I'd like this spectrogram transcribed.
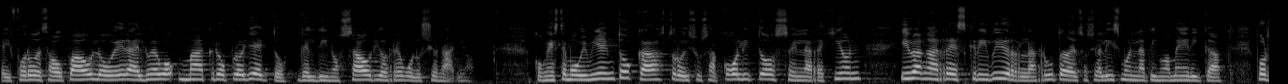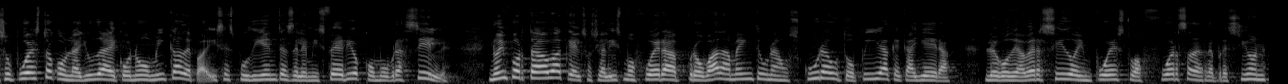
el Foro de Sao Paulo era el nuevo macroproyecto del dinosaurio revolucionario. Con este movimiento, Castro y sus acólitos en la región iban a reescribir la ruta del socialismo en Latinoamérica, por supuesto con la ayuda económica de países pudientes del hemisferio como Brasil. No importaba que el socialismo fuera probadamente una oscura utopía que cayera, luego de haber sido impuesto a fuerza de represión,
